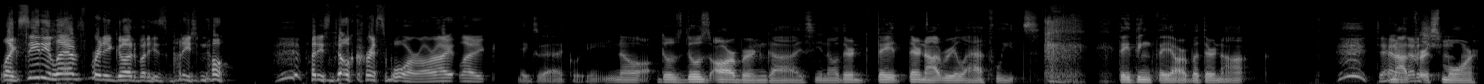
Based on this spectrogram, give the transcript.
Like CeeDee Lamb's pretty good, but he's but he's no but he's no Chris Moore, all right? Like Exactly. You know, those those Auburn guys, you know, they're they they're not real athletes. they think they are, but they're not. damn, not Chris Moore.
